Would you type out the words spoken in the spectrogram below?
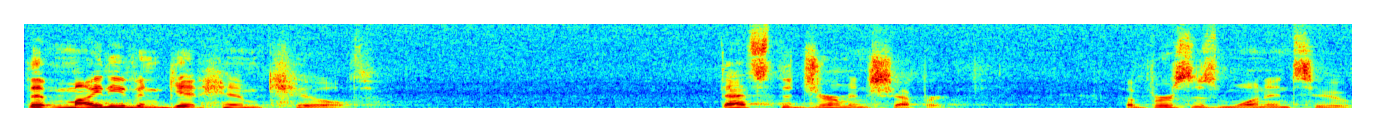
that might even get him killed. That's the German shepherd of verses 1 and 2.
